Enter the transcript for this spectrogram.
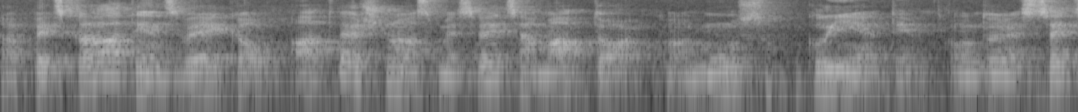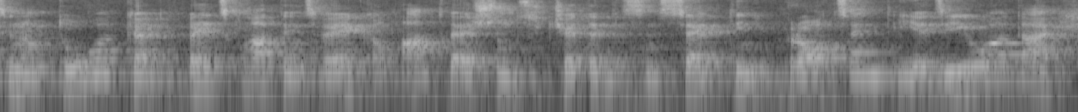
Pēc klātienes veikalu atvēršanās mēs veicām aptauju ar mūsu klientiem. Mēs secinām, to, ka pēc klātienes veikalu atvēršanas 47% iedzīvotāji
